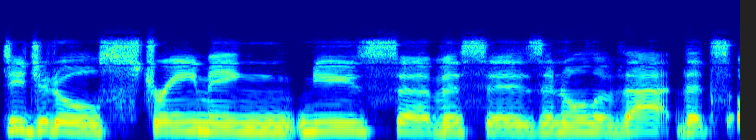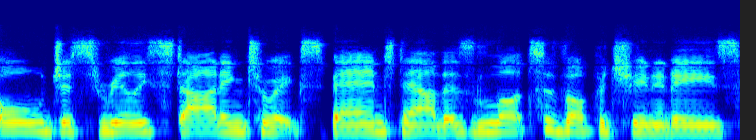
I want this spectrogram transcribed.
digital streaming news services and all of that that's all just really starting to expand now there's lots of opportunities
